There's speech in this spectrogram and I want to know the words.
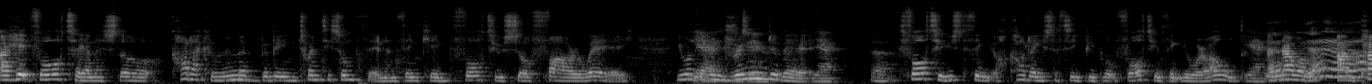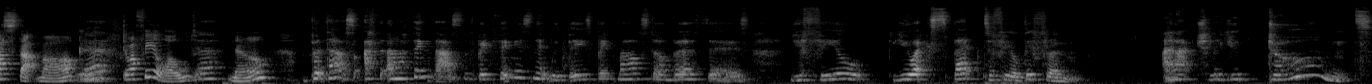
I hit 40 and I just thought, God, I can remember being 20 something and thinking 40 was so far away. You wouldn't Yeah, even dreamed of it. Yeah, Yeah. 40, I used to think, oh God, I used to see people at 40 and think they were old. yeah. And now I'm, Yeah, yeah, I'm past that mark. Yeah. Do I feel old? Yeah. No. But that's, and I think that's the big thing, isn't it? With these big milestone birthdays, you feel, you expect to feel different, and actually you don't.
